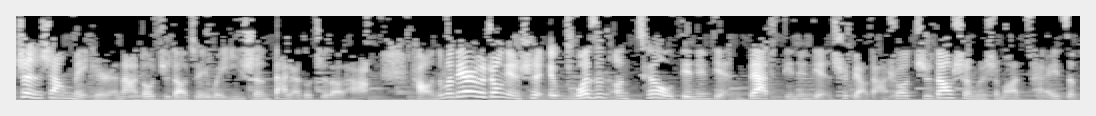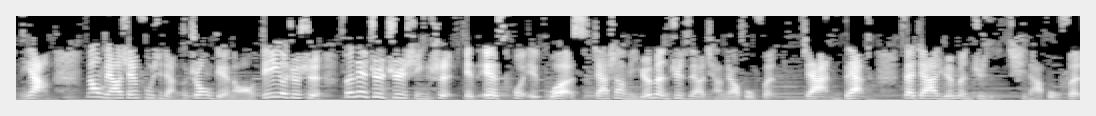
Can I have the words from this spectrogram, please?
镇上每个人呐、都知道这一位医生，大家都知道他。好，那么第二个重点是 it wasn't until 点点点 that 点点点是表达说直到什么什么才怎么样。那我们要先复习两个重点哦。第一个就是分类句句型是 it is 或 it was，加上你原本句子要强调部分，加 that，再加原本句子其他部分。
